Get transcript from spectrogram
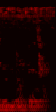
Amen.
